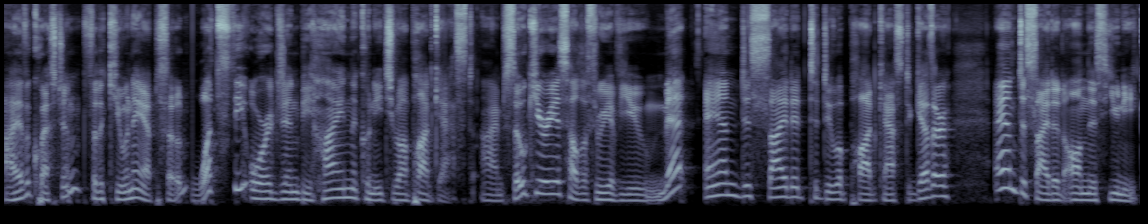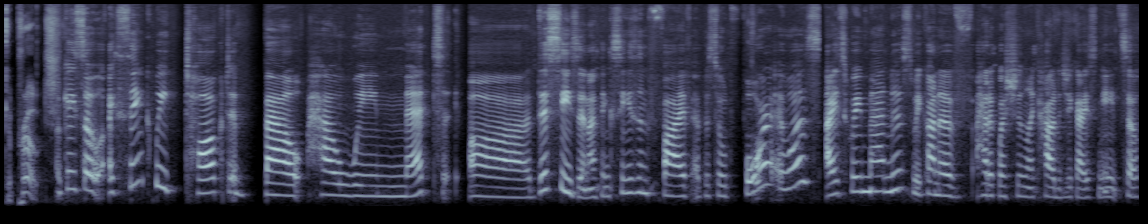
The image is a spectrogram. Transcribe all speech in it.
I have a question for the Q&A episode. What's the origin behind the Konnichiwa podcast? I'm so curious how the three of you met and decided to do a podcast together and decided on this unique approach. Okay, so I think we talked about how we met uh, this season. I think season five, episode four, it was Ice Cream Madness. We kind of had a question like, how did you guys meet? So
